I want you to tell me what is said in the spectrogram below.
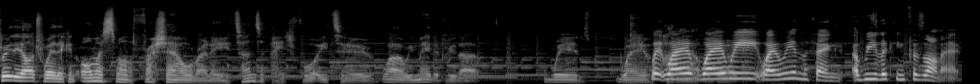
Through the archway, they can almost smell the fresh air already. Turn to page 42. Wow, we made it through that weird way of. Wait, why why are we why are we in the thing? Are we looking for Sonic?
